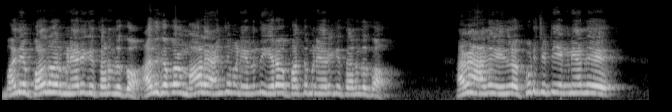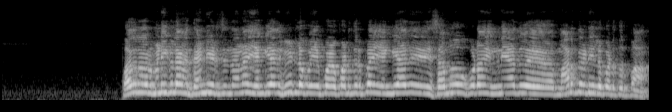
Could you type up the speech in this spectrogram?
மதியம் பதினோரு மணி வரைக்கும் திறந்துக்கோ. அதுக்கப்புறம் மாலை அஞ்சு மணிலேருந்து இரவு பத்து மணி வரைக்கும் திறந்துக்கோ. அவன் அது இதில் குடிச்சிட்டு எங்கேயாவது பதினோரு மணிக்குள்ள அவன் தண்ணி அடிச்சிருந்தானா எங்கேயாவது வீட்டில் போய் படுத்திருப்பான் எங்கேயாவது சமூக கூட எங்கேயாவது மரத்தடியில் படுத்திருப்பான்.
